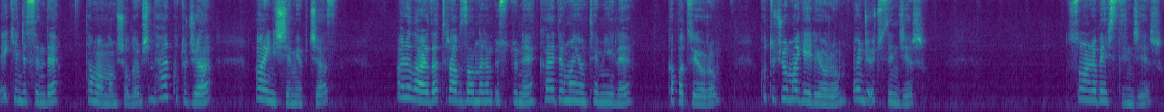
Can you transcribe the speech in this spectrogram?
ve ikincisinde tamamlamış oluyorum. Şimdi her kutucuğa aynı işlemi yapacağız. Aralarda trabzanların üstüne kaydırma yöntemiyle kapatıyorum. Kutucuğuma geliyorum. Önce 3 zincir. Sonra 5 zincir.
